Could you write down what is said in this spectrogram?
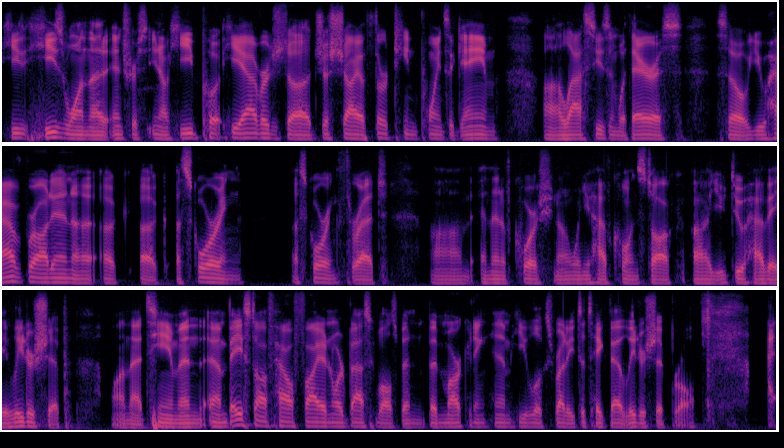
he he's one that interests. You know, he put he averaged uh, just shy of 13 points a game uh, last season with Eris. So you have brought in a a, a, a scoring a scoring threat, um, and then of course you know when you have Colin Stock, uh, you do have a leadership on that team. And, and based off how Feyenoord basketball has been been marketing him, he looks ready to take that leadership role. I,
